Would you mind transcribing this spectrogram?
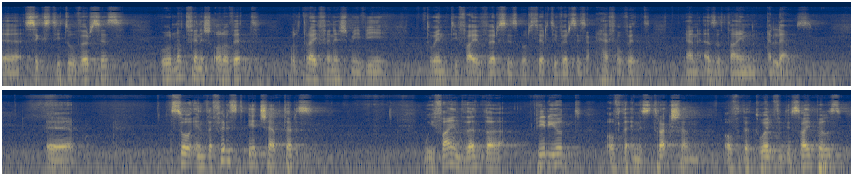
uh, 62 verses. We will not finish all of it. We'll try finish maybe 25 verses or 30 verses, half of it, and as the time allows. Uh, so in the first eight chapters, we find that the period of the instruction of the 12 disciples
